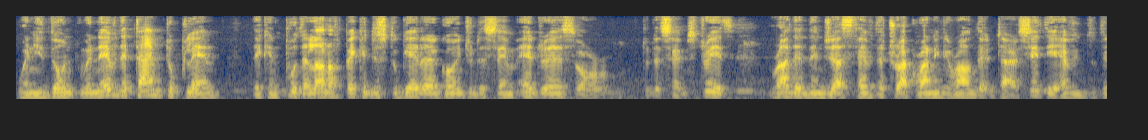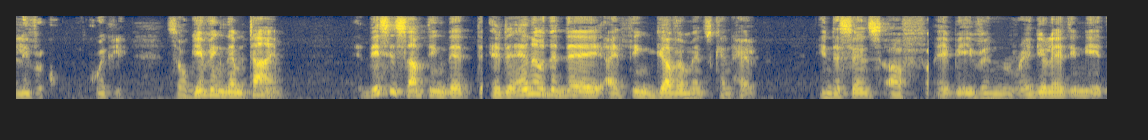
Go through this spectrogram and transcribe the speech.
When you don't, when they have the time to plan, they can put a lot of packages together, going to the same address or to the same streets, rather than just have the truck running around the entire city, having to deliver qu- quickly. So giving them time. This is something that, at the end of the day, I think governments can help in the sense of maybe even regulating it.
